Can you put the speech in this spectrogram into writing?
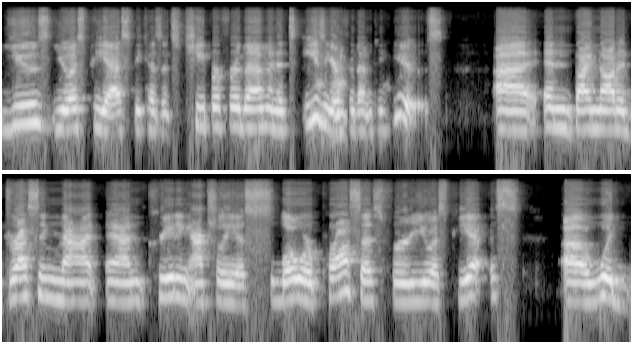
use USPS because it's cheaper for them and it's easier for them to use. Uh, and by not addressing that and creating actually a slower process for USPS uh, would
